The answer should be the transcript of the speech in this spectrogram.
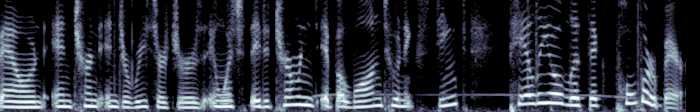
found and turned into researchers in which they determined it belonged to an extinct Paleolithic polar bear.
